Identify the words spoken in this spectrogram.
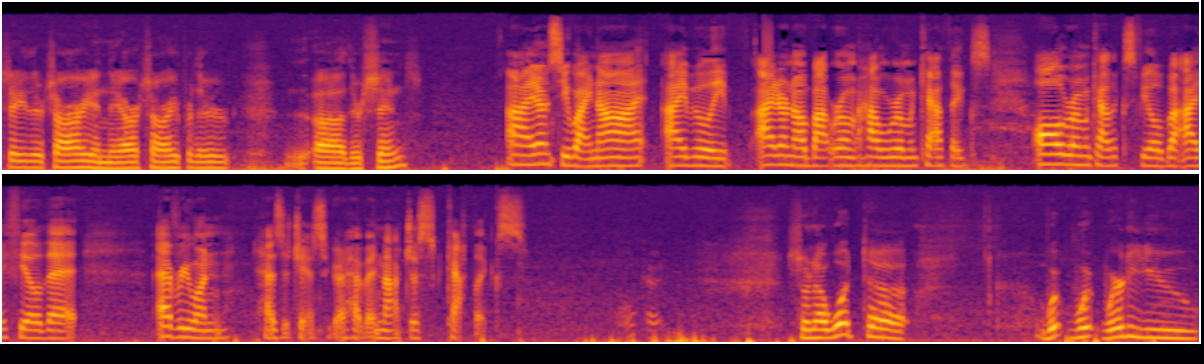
say they're sorry and they are sorry for their uh, their sins? I don't see why not. I believe I don't know about Roman, how Roman Catholics, all Roman Catholics feel, but I feel that everyone has a chance to go to heaven, not just Catholics. Okay. So now, what? Uh, wh- wh- where do you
